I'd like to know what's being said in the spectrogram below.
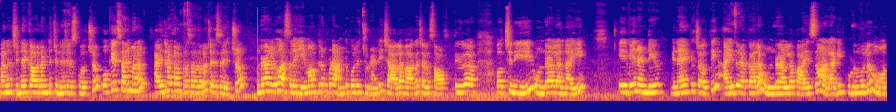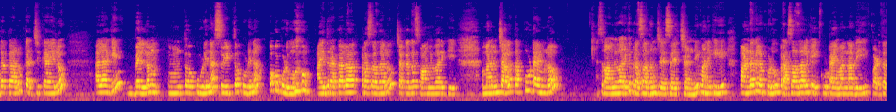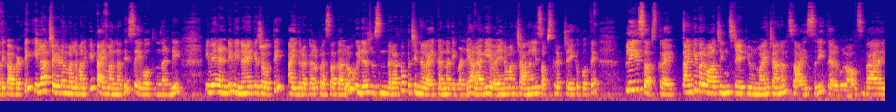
మనం చిన్నవి కావాలంటే చిన్నవి చేసుకోవచ్చు. ఒకేసారి మనం ఐదు రకాల ప్రసాదాలు చేసేయచ్చు. ఉండ్రాళ్ళు అసలు ఏమాత్రం కూడా అంటుకోలేదు చూడండి. చాలా బాగా చాలా సాఫ్ట్గా వచ్చినాయి ఉండ్రాళ్ళు అన్నాయి. ఇవేనండి వినాయక చవితి ఐదు రకాల ఉండ్రాళ్ళ పాయసం అలాగే కుడుములు మోదకాలు కజ్జికాయలు అలాగే బెల్లం తో కూడిన స్వీట్తో కూడిన ఒక కుడుము. ఐదు రకాల ప్రసాదాలు చక్కగా స్వామివారికి. మనం చాలా తక్కువ టైంలో స్వామివారికి ప్రసాదం చేసేయచ్చండి. మనకి పండగలప్పుడు ప్రసాదాలకి ఎక్కువ టైం అన్నది పడుతుంది కాబట్టి ఇలా చేయడం వల్ల మనకి టైం అన్నది సేవ్ అవుతుందండి. ఇవేనండి వినాయక చవితి ఐదు రకాల ప్రసాదాలు. వీడియో చూసిన తర్వాత ఒక చిన్న లైక్ అన్నది ఇవ్వండి. అలాగే ఎవరైనా మన ఛానల్ని సబ్స్క్రైబ్ చేయకపోతే please subscribe thank you for watching stay Yoon my channel Sai Sri Telugu vlogs bye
